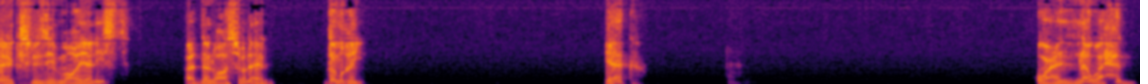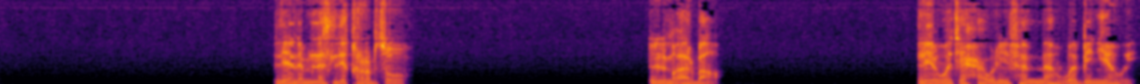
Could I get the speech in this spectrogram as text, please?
exclusivement réaliste عندنا le rationnel دمغي ياك وعندنا واحد اللي أنا من الناس اللي قربته للمغاربه اللي هو تيحاول يفهم ما هو بنيوي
